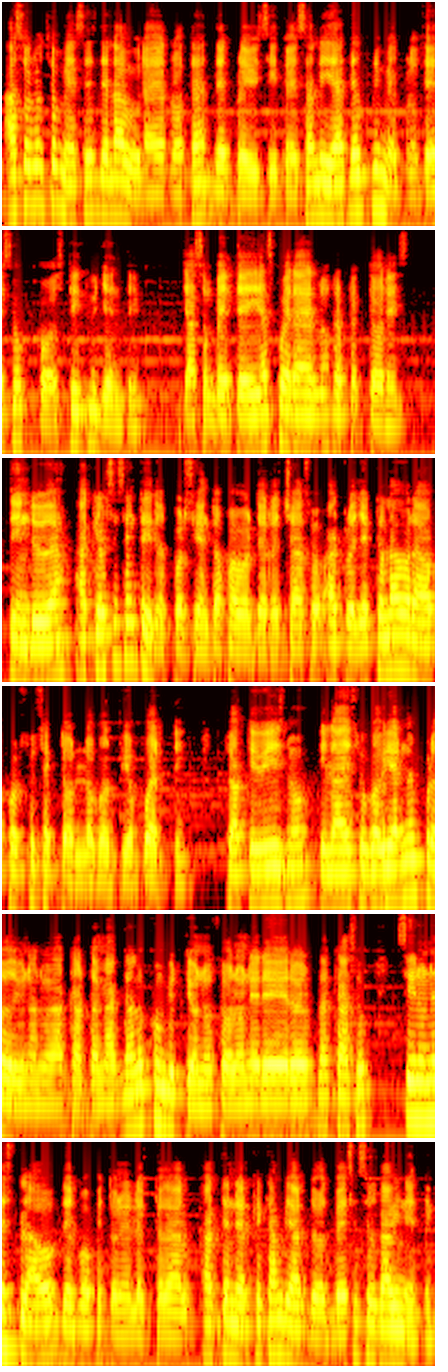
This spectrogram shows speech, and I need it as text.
a solo ocho meses de la dura derrota del plebiscito de salida del primer proceso constituyente. Ya son 20 días fuera de los reflectores. Sin duda, aquel 62% a favor de rechazo al proyecto elaborado por su sector lo golpeó fuerte su activismo y la de su gobierno en pro de una nueva Carta Magna lo convirtió no solo en heredero del fracaso, sino en esclavo del bofetón electoral al tener que cambiar dos veces el gabinete.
